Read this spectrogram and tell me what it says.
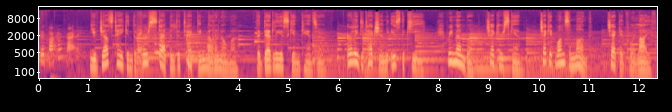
2 o'clock on Friday. You've just taken the first step in detecting melanoma, the deadliest skin cancer. Early detection is the key. Remember, check your skin. Check it once a month. Check it for life.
